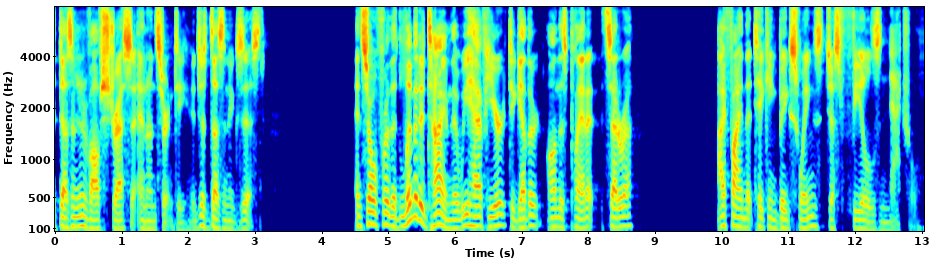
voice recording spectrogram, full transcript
that doesn't involve stress and uncertainty. It just doesn't exist. And so for the limited time that we have here together on this planet, etc., I find that taking big swings just feels natural.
